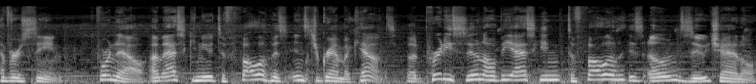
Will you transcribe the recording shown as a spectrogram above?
ever seen. For now, I'm asking you to follow his Instagram account, but pretty soon I'll be asking to follow his own zoo channel.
